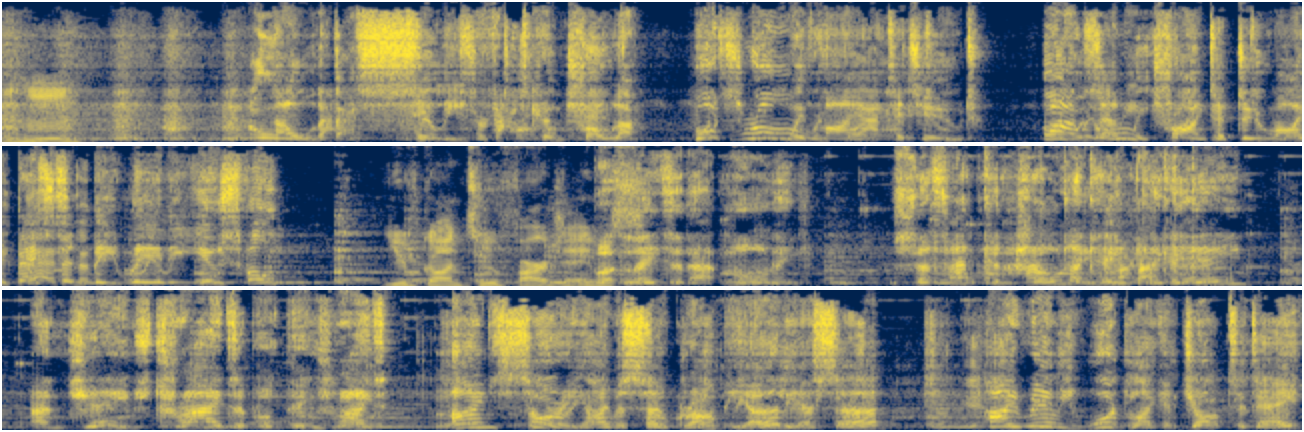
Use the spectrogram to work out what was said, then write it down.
Mm hmm. Oh, that silly Fat Controller. What What's wrong with my attitude? I was only trying to do my best and be really useful. You've gone too far, James. But later that morning, Sir Fat Controller came back again, and James tried to put things right. I'm sorry I was so grumpy earlier, sir. I really would like a job today.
